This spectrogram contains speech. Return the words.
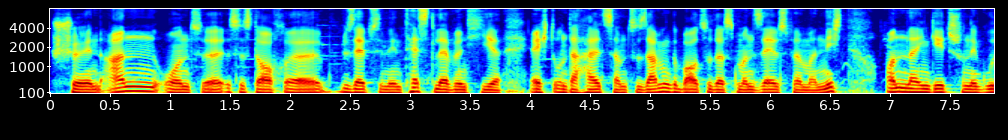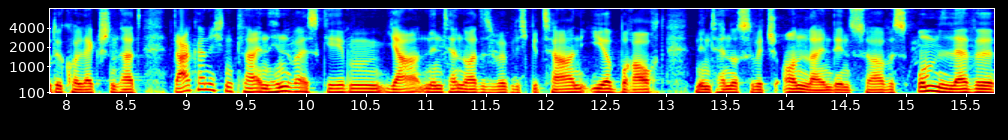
schön an und äh, es ist auch äh, selbst in den Testleveln hier echt unterhaltsam zusammengebaut, sodass man selbst, wenn man nicht online geht, schon eine gute Collection hat. Da kann ich einen kleinen Hinweis geben. Ja, Nintendo hat es wirklich getan. Ihr braucht Nintendo Switch Online, den Service, um Level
